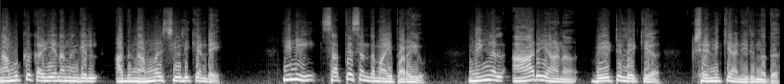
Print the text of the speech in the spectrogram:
നമുക്ക് കഴിയണമെങ്കിൽ അത് നമ്മൾ ശീലിക്കണ്ടേ. ഇനി സത്യസന്ധമായി പറയൂ നിങ്ങൾ ആരെയാണ് വീട്ടിലേക്ക് ക്ഷണിക്കാനിരുന്നത്?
